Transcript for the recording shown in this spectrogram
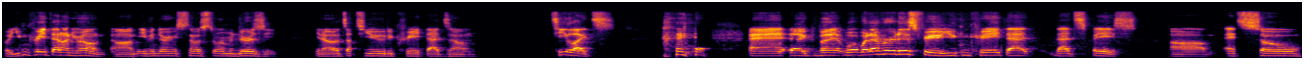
But you can create that on your own um, even during a snowstorm in jersey. You know it's up to you to create that zone. Tea lights. And like but whatever it is for you you can create that that space. Um and so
